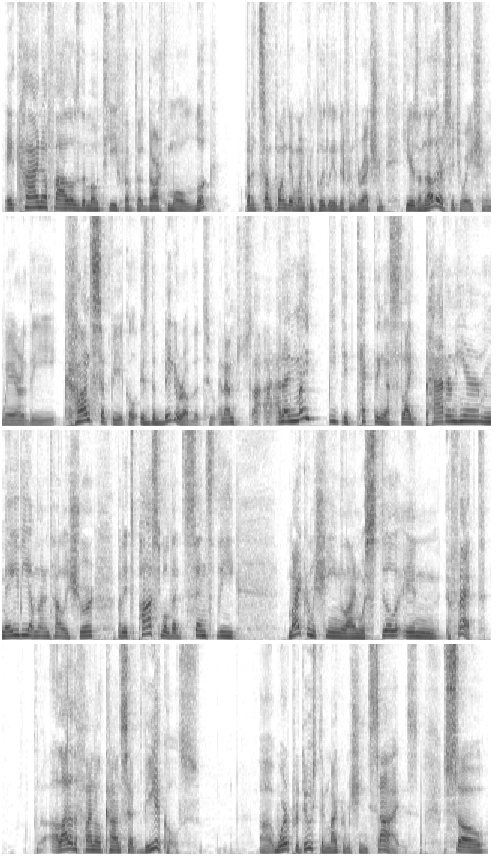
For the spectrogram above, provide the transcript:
it kind of follows the motif of the Darth Maul look but at some point they went completely a different direction. Here's another situation where the concept vehicle is the bigger of the two, and I'm and I might be detecting a slight pattern here. Maybe I'm not entirely sure, but it's possible that since the Micro Machine line was still in effect, a lot of the final concept vehicles uh, were produced in Micro Machine size. So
